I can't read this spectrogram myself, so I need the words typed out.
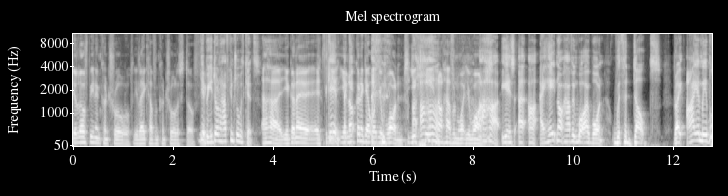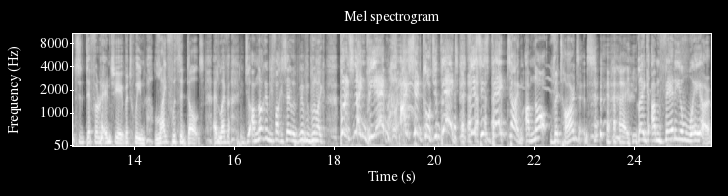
you love being in control. You like having control of stuff. Yeah, but you don't have control with kids. Uh huh. you're gonna it's Again, you're, you're not gonna get what you want. You hate Uh-huh. not having what you want. Aha, yes, I, I, I hate not having what I want with adults. Right, I am able to differentiate between life with adults and life. I'm not going to be fucking sitting with people being like, "But it's 9 p.m. I said go to bed. This is bedtime." I'm not retarded. like I'm very aware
